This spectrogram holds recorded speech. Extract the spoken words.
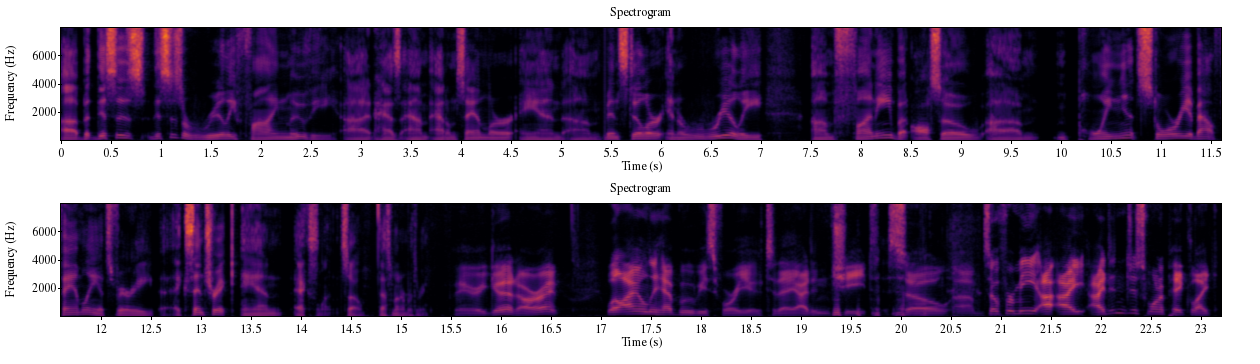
Uh, but this is this is a really fine movie. Uh, it has um, Adam Sandler and um, Ben Stiller in a really um, funny but also um, poignant story about family. It's very eccentric and excellent. So that's my number three. Very good. All right. Well, I only have movies for you today. I didn't cheat. so, um, so for me, I, I, I didn't just want to pick like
